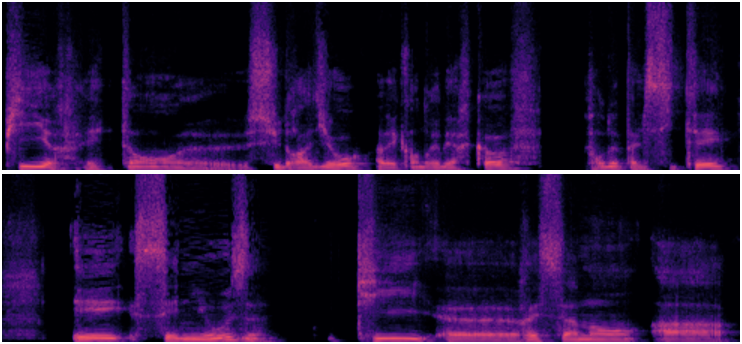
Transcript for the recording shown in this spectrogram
pire étant euh, Sud Radio avec André Berkoff, pour ne pas le citer, et CNews qui récemment a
